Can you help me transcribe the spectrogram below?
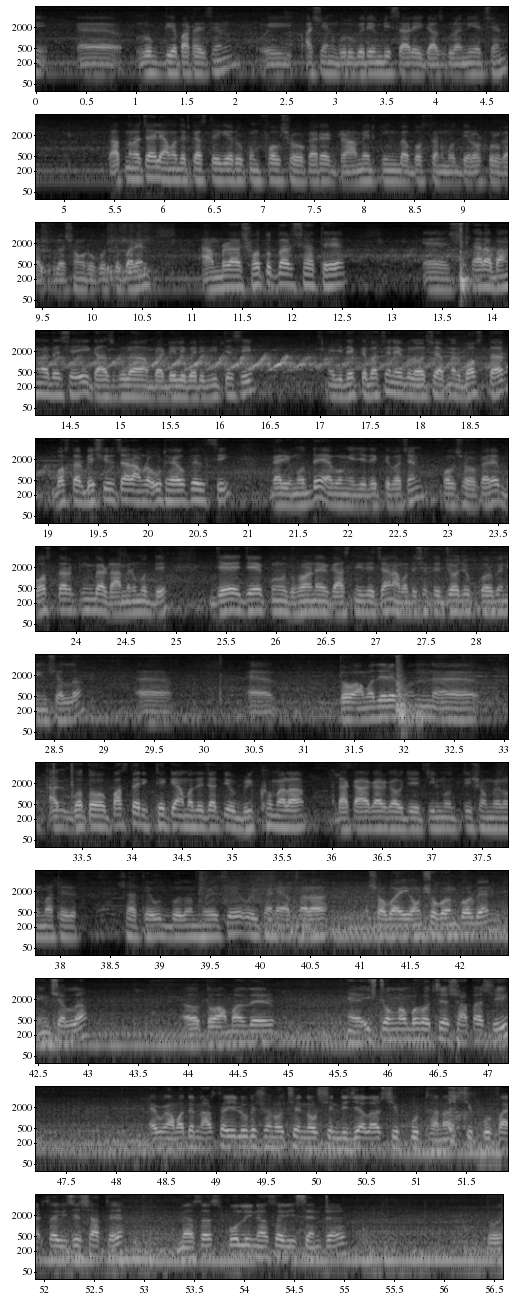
লোক দিয়ে পাঠাইছেন। ওই আসিয়ান গ্রুপের এমডি স্যার এই গাছগুলো নিয়েছেন। তো আপনারা চাইলে আমাদের কাছ থেকে এরকম ফল সহকারে ড্রামের কিংবা বস্তার মধ্যে লটকল গাছগুলো সংগ্রহ করতে পারেন। আমরা সততার সাথে সারা বাংলাদেশে এই গাছগুলো আমরা ডেলিভারি দিতেছি। এই যে দেখতে পাচ্ছেন, এগুলো হচ্ছে আপনার বস্তার। বস্তার বেশ কিছু চারা আমরা উঠায়ও ফেলছি গাড়ির মধ্যে এবং এই যে দেখতে পাচ্ছেন, ফল সহকারে বস্তার কিংবা ড্রামের মধ্যে যে যে কোনো ধরনের গাছ নিতে চান, আমাদের সাথে যোগাযোগ করবেন ইনশাল্লাহ। তো আমাদের এখন গত পাঁচ তারিখ থেকে আমাদের জাতীয় বৃক্ষ মেলা ঢাকা আগারগাঁও যে চিলমন্ত্রী সম্মেলন মাঠের সাথে উদ্বোধন হয়েছে, ওইখানে আপনারা সবাই অংশগ্রহণ করবেন ইনশাল্লাহ। তো আমাদের স্টল নম্বর হচ্ছে সাতাশি এবং আমাদের নার্সারি লোকেশন হচ্ছে নরসিংদী জেলার শিবপুর থানা, শিবপুর ফায়ার সার্ভিসের সাথে মেসাস পল্লী নার্সারি সেন্টার। তো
